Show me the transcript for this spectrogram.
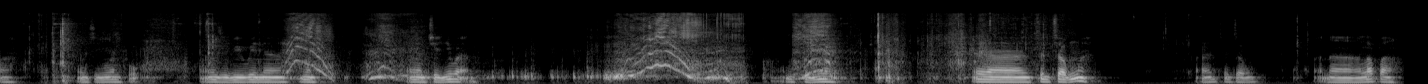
à, chính văn phụ. Làm review bên ờ, uh, làm, làm chính các bạn. Làm chính này đây là chân trống này chân trống. Bạn uh, lắp vào.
